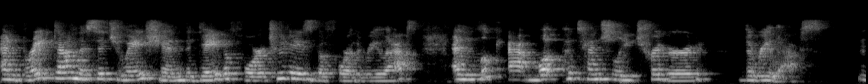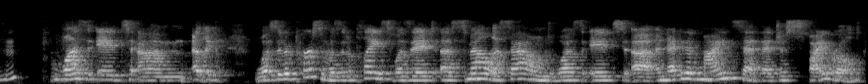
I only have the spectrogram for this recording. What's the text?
and break down the situation the day before, two days before the relapse, and look at what potentially triggered the relapse. Mm-hmm. Was it um, like, was it a person? Was it a place? Was it a smell, a sound? Was it uh, a negative mindset that just spiraled?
